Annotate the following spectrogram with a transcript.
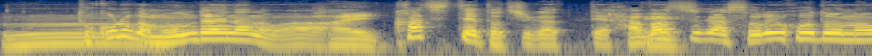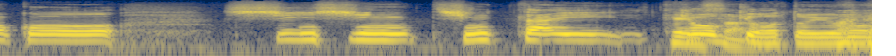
ところが問題なのは、はいかつてと違って派閥がそれほどのこう、心身、身体状況というものを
